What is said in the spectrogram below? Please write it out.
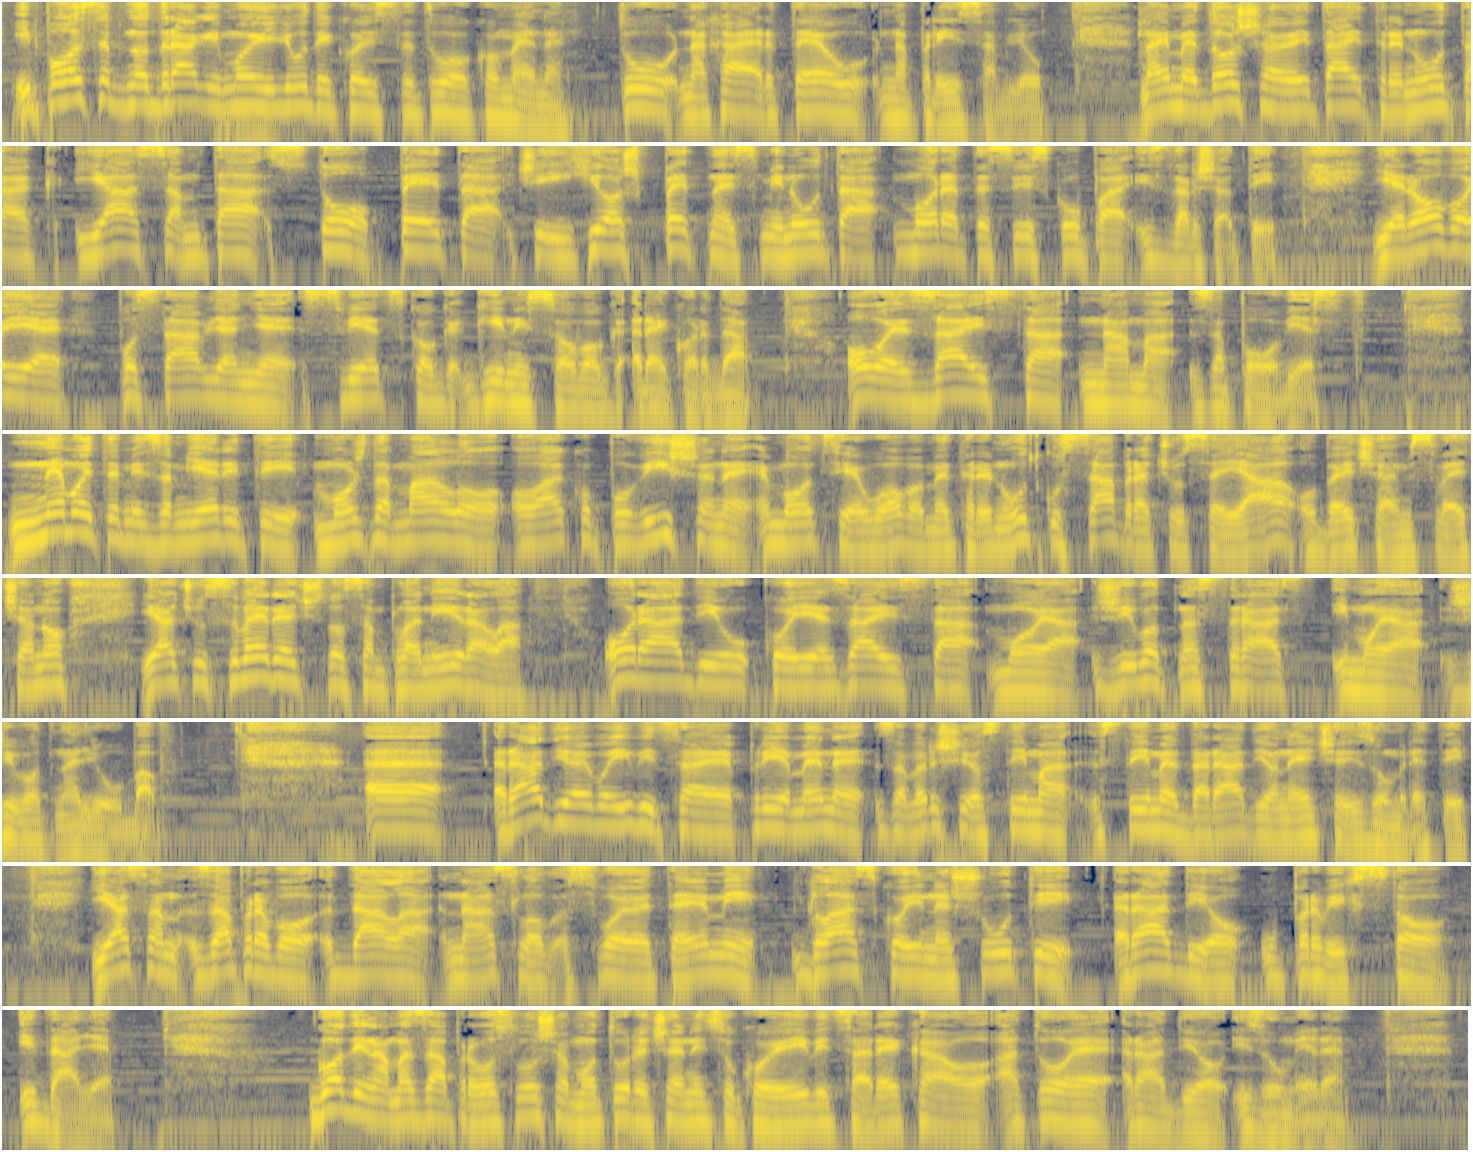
I posebno, dragi moji ljudi koji ste tu oko mene, tu na HRT-u na Prisavlju. Naime, došao je taj trenutak, ja sam ta 105 čijih još 15 minuta morate svi skupa izdržati. Jer ovo je postavljanje svjetskog Guinnessovog rekorda. Ovo je zaista nama za povijest. Nemojte mi zamjeriti možda malo ovako povišene emocije u ovome trenutku, sabraću se ja, obećajem svećano, ja ću sve reći što sam planirala o radiju koji je zaista moja životna strast i moja životna ljubav. E, radio, evo Ivica je prije mene završio s, tima, s time da radio neće izumreti. Ja sam zapravo dala naslov svojoj temi Glas koji ne šuti, radio u prvih sto i dalje. Godinama zapravo slušamo tu rečenicu koju je Ivica rekao, a to je radio izumire.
